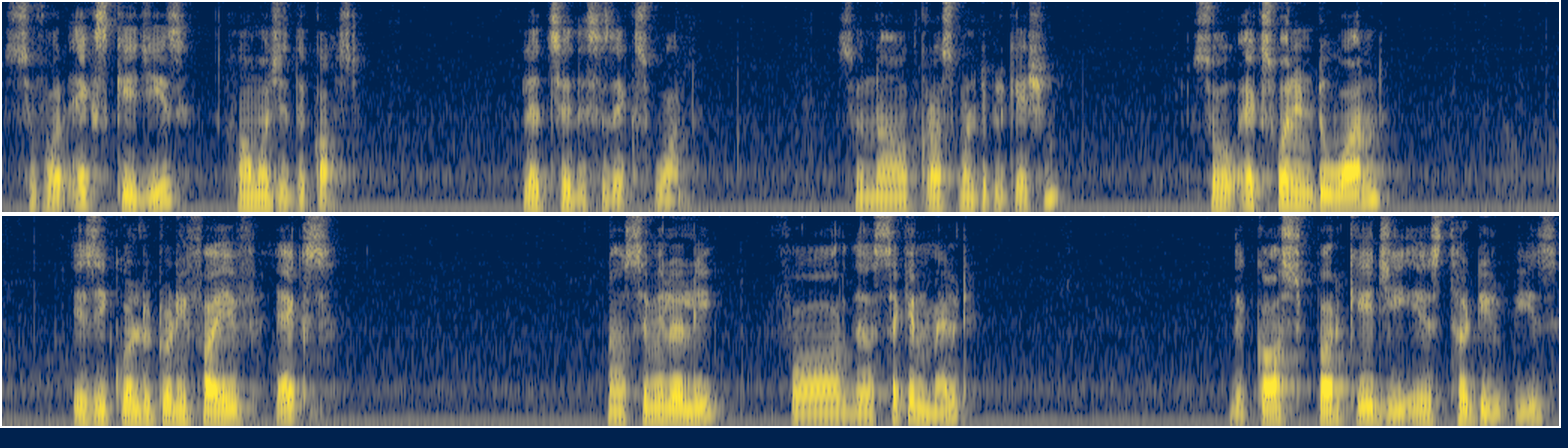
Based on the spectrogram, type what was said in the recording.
So for x kgs how much is the cost? Let's say this is x1. So now cross multiplication. So x1 into 1 is equal to 25x now similarly for the second melt the cost per kg is 30 rupees.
